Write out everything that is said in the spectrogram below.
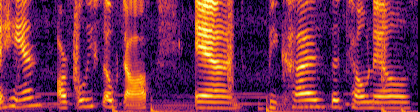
the hands are fully soaked off and because the toenails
